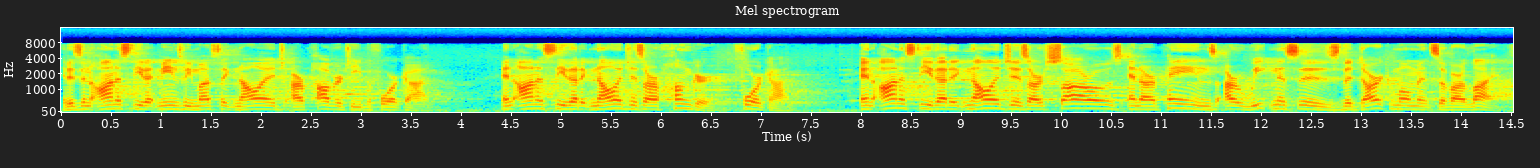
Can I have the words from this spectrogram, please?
It is an honesty that means we must acknowledge our poverty before God, an honesty that acknowledges our hunger for God, an honesty that acknowledges our sorrows and our pains, our weaknesses, the dark moments of our life,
